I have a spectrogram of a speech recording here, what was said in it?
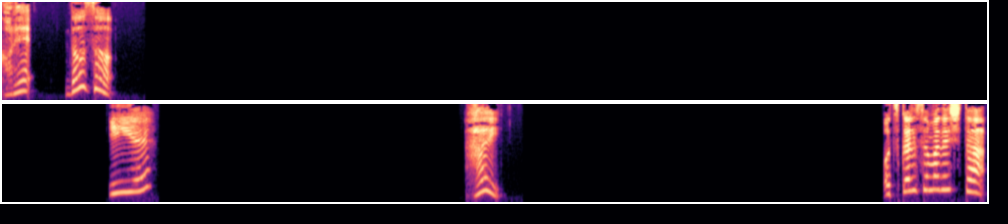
これ、どうぞ。いいえ。はい。お疲れ様でした。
